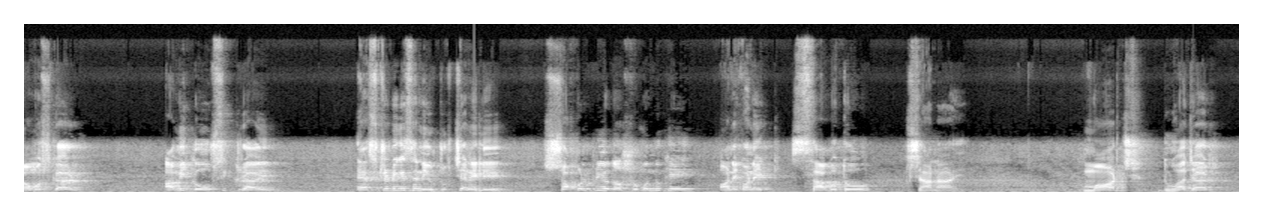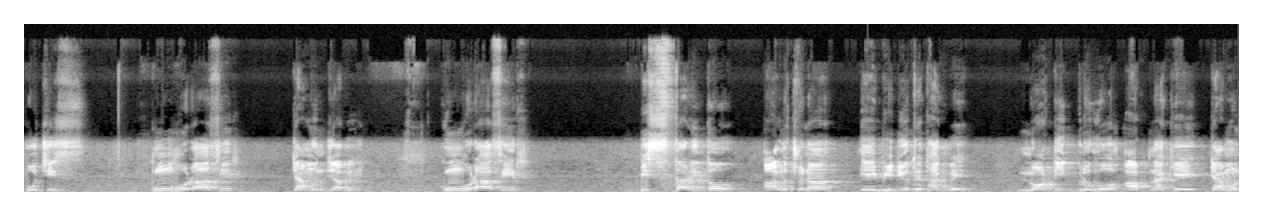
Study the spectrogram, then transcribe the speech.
নমস্কার, আমি কৌশিক রায়। অ্যাস্ট্রোডিকেশন ইউটিউব চ্যানেলে সকল প্রিয় দর্শক বন্ধুকে অনেক অনেক স্বাগত জানাই। মার্চ দু হাজার পঁচিশ, কুম্ভ রাশির কেমন যাবে? কুম্ভ রাশির বিস্তারিত আলোচনা এই ভিডিওতে থাকবে। নটি গ্রহ আপনাকে কেমন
